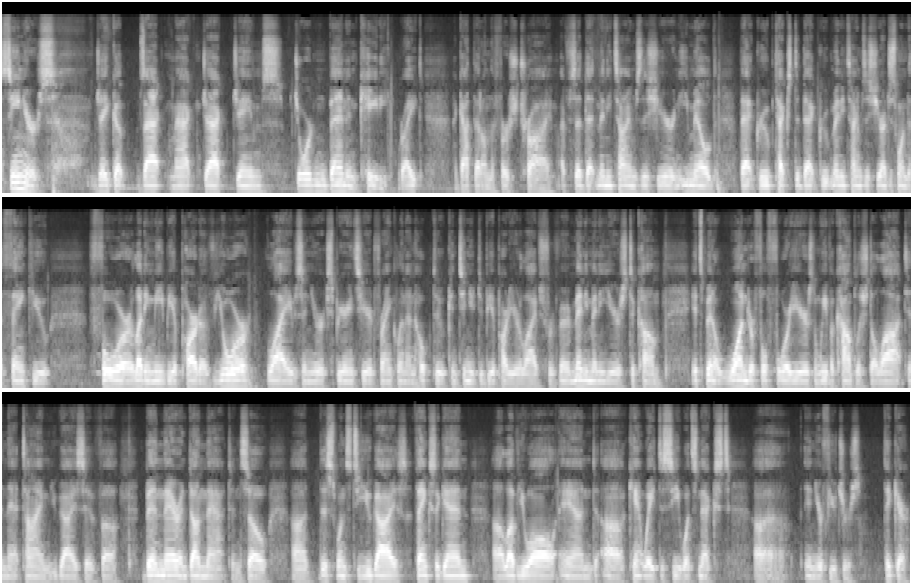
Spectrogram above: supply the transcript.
Seniors Jacob, Zach, Mac, Jack, James, Jordan, Ben, and Katie, right? I got that on the first try. I've said that many times this year and emailed that group, texted that group many times this year. I just wanted to thank you for letting me be a part of your lives and your experience here at Franklin and hope to continue to be a part of your lives for very many, many years to come. It's been a wonderful four years and we've accomplished a lot in that time. You guys have uh, been there and done that. And so uh, this one's to you guys. Thanks again. Uh, love you all and uh, can't wait to see what's next uh, in your futures. Take care.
